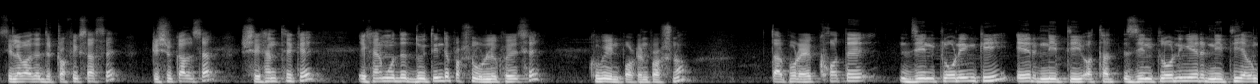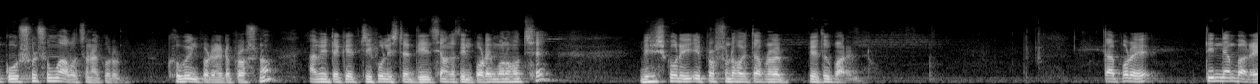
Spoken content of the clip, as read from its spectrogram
সিলেবাসের যে টপিক্স আছে টিস্যু কালচার সেখান থেকে এখানের মধ্যে দুই তিনটে প্রশ্ন উল্লেখ হয়েছে, খুবই ইম্পর্টেন্ট প্রশ্ন। তারপরে খতে জিন ক্লোনিং কি, এর নীতি, অর্থাৎ জিন ক্লোনিং এর নীতি এবং কৌশলসমূহ আলোচনা করুন। খুবই ইম্পর্টেন্ট একটা প্রশ্ন। আমি এটাকে ট্রিপল স্টার দিয়েছি, আমার কাছে ইম্পর্টেন্ট মনে হচ্ছে। বিশেষ করে এই প্রশ্নটা হয়তো আপনারা পেতেও পারেন। তারপরে তিন নম্বরে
